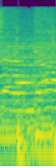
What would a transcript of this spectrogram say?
and I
